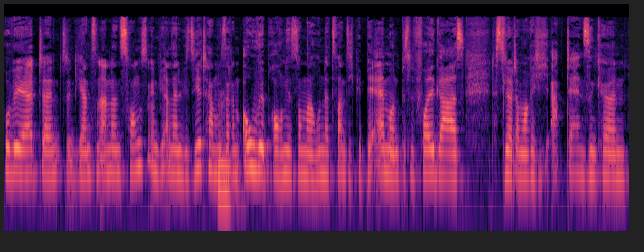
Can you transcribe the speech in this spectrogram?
wo wir dann die ganzen anderen Songs irgendwie analysiert haben und gesagt haben, oh, wir brauchen jetzt nochmal 120 BPM und ein bisschen Vollgas, dass die Leute auch mal richtig abdancen können.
